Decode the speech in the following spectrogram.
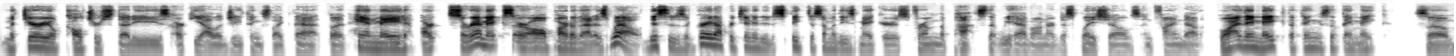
material culture studies, archaeology, things like that. But handmade art ceramics are all part of that as well. This is a great opportunity to speak to some of these makers from the pots that we have on our display shelves and find out why they make the things that they make. So,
